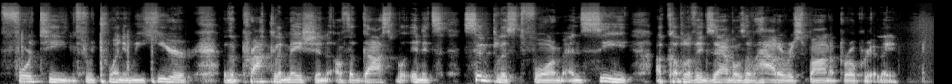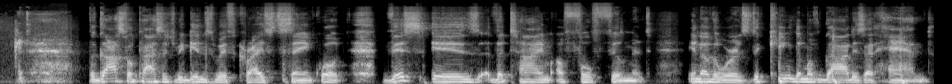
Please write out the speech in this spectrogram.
14 through 20 we hear the proclamation of the gospel in its simplest form and see a couple of examples of how to respond appropriately. The gospel passage begins with Christ saying, quote, this is the time of fulfillment. In other words, the kingdom of God is at hand.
